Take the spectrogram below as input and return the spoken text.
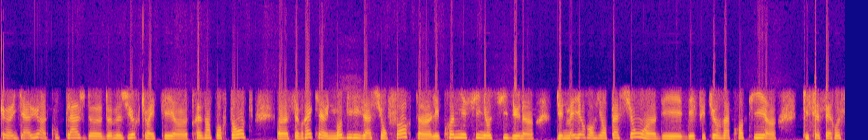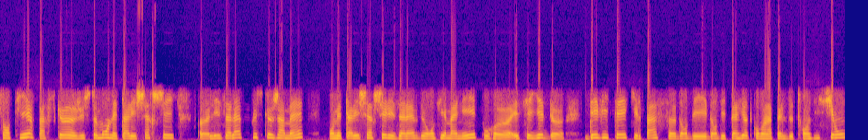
Qu'il y a eu un couplage de, mesures qui ont été euh, très importantes. Euh, c'est vrai qu'il y a une mobilisation forte. Euh, les premiers signes aussi d'une meilleure orientation des futurs apprentis qui s'est fait ressentir parce que justement on est allé chercher les élèves plus que jamais on est allé chercher les élèves de 11e année pour euh, essayer de d'éviter qu'ils passent dans des dans des périodes qu'on appelle de transition,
